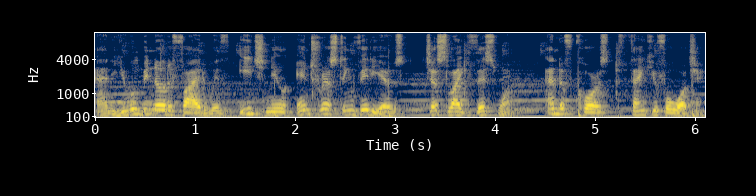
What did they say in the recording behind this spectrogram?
and you will be notified with each new interesting videos just like this one. And of course, thank you for watching.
